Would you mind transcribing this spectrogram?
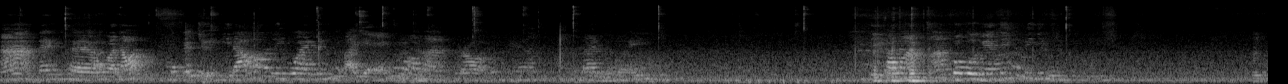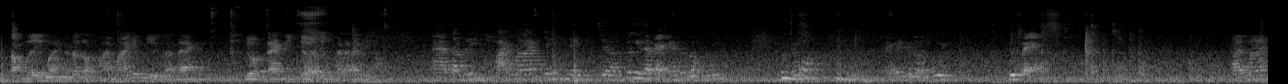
à đang thều và nói một cái chuyện gì đó liên quan đến cái bài giảng đúng không ạ rồi ok đây mình nghĩ thì không ạ à, cô vừa nghe tiếng cái gì cái tâm lý bạn nó rất là thoải mái giống như là đang vô đang đi chơi chứ không phải là đang đi học à tâm lý thoải mái giống như đang đi chơi có nghĩa là bạn này rất là vui đúng không bạn này rất là vui vui vẻ thoải mái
